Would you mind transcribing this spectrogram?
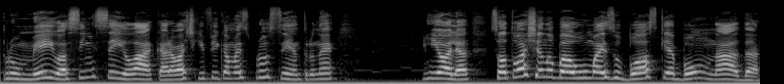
pro meio assim? Sei lá, cara. Eu acho que fica mais pro centro, né? E olha, só tô achando o baú, mas o boss que é bom nada.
